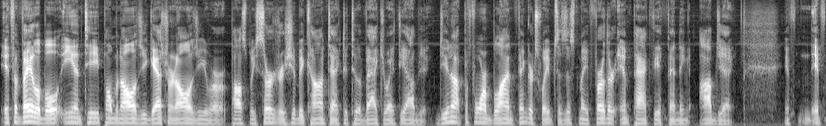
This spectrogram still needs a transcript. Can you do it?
If available, ENT, pulmonology, gastroenterology, or possibly surgery should be contacted to evacuate the object. Do not perform blind finger sweeps as this may further impact the offending object. If, if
